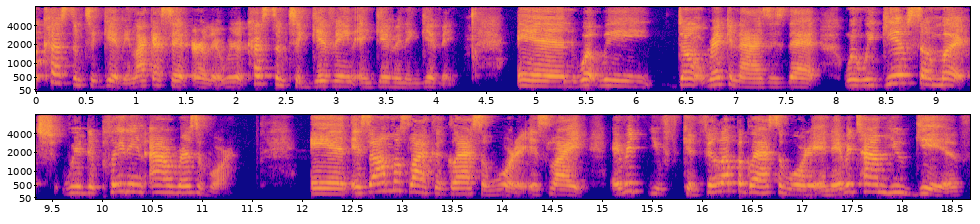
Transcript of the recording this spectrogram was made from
accustomed to giving like i said earlier we're accustomed to giving and giving and giving and what we don't recognize is that when we give so much, we're depleting our reservoir. And it's almost like a glass of water. It's like every you can fill up a glass of water, and every time you give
